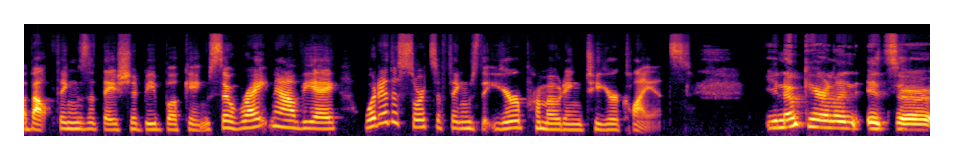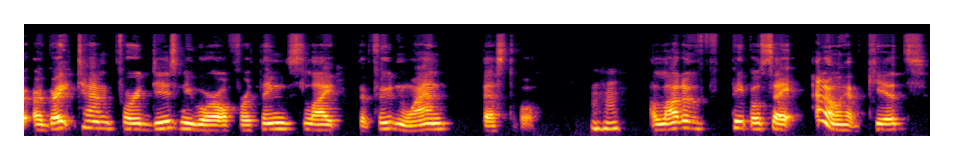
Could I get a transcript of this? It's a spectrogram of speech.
about things that they should be booking. So right now, VA, what are the sorts of things that you're promoting to your clients? You know, Carolyn, it's a, a great time for Disney World for things like the Food and Wine Festival. Mm-hmm. A lot of people say, I don't have kids.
